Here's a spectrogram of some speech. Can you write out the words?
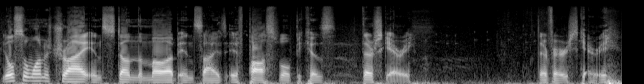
You also want to try and stun the Moab insides if possible, because they're scary. They're very scary.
